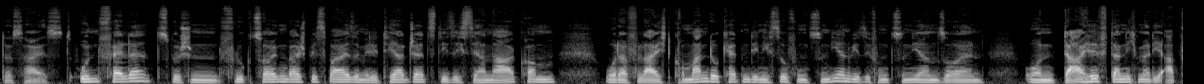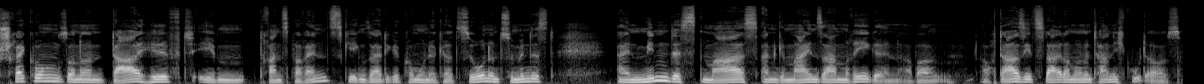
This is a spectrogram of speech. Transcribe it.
Das heißt, Unfälle zwischen Flugzeugen beispielsweise, Militärjets, die sich sehr nahe kommen oder vielleicht Kommandoketten, die nicht so funktionieren, wie sie funktionieren sollen und da hilft dann nicht mehr die Abschreckung, sondern da hilft eben Transparenz, gegenseitige Kommunikation und zumindest ein Mindestmaß an gemeinsamen Regeln. Aber Auch da sieht es leider momentan nicht gut aus.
